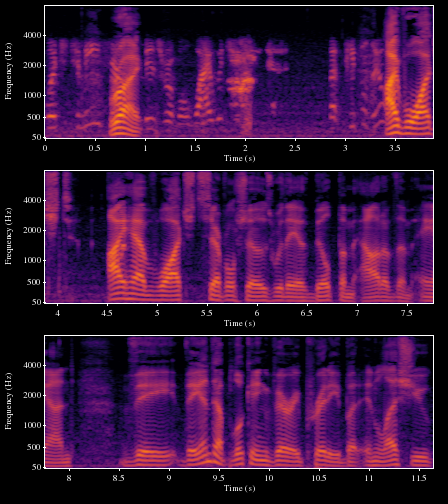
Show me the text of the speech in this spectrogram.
which to me sounds Right. miserable. Why would you do that? But people do. it. I've watched I have watched several shows where they have built them out of them and they they end up looking very pretty, but unless you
